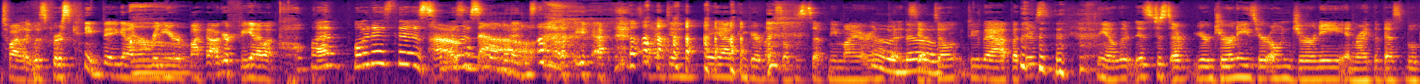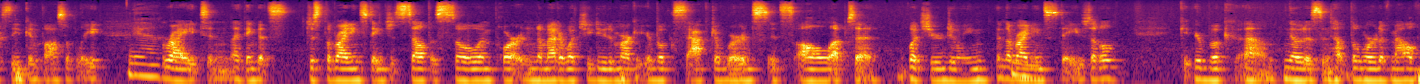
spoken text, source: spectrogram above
Twilight was first getting big, and I remember reading her Oh. biography, and I went, "What? What is this? What Oh, is this no. woman?" So, yeah, so I did. I have compared myself to Stephenie Meyer, Oh, but no. yeah, don't do that. But there's, you know, it's just ev- your journey is your own journey, and write the best books that you can possibly Yeah. write. And I think that's just the writing stage itself is so important. No matter what you do to market your books afterwards, it's all up to what you're doing in the writing stage. That'll get your book um, noticed and help the word of mouth.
